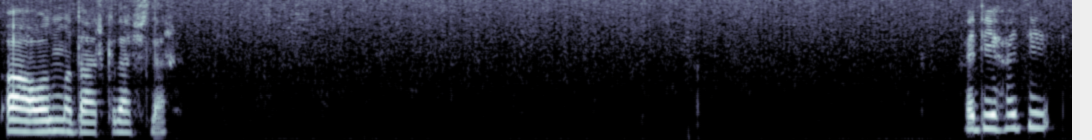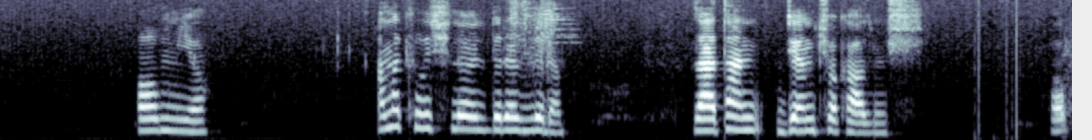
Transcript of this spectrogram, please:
Aa olmadı arkadaşlar. Hadi hadi. Olmuyor. Ama kılıçla öldürebilirim. Zaten canı çok azmış. Hop.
